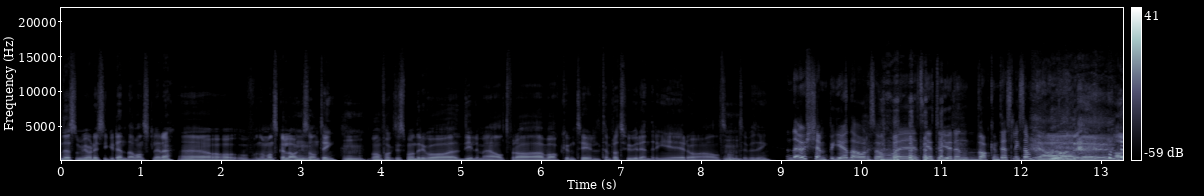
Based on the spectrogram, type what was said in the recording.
det som gjør det sikkert enda vanskeligere uh, og, og når man skal lage Mm. sånne ting. Mm. Man faktisk må drive og deale med alt fra vakuum til temperaturendringer og all sånne Mm. type ting. Det er jo kjempegøy da å liksom, eh, si at du gjør en vakuumtest, liksom. Ja, det Ja,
